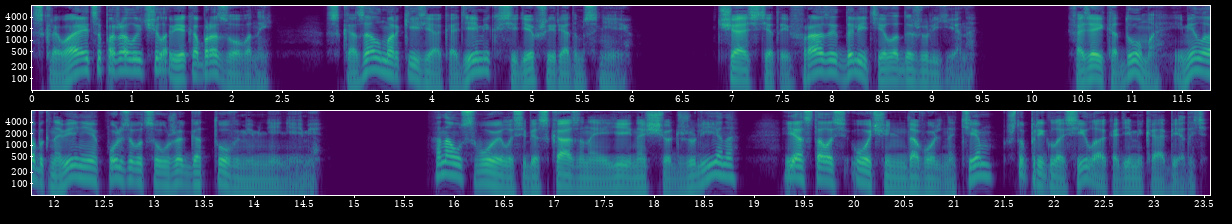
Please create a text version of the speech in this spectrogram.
скрывается, пожалуй, человек образованный, сказал маркизе-академик, сидевший рядом с нею. Часть этой фразы долетела до Жульена. Хозяйка дома имела обыкновение пользоваться уже готовыми мнениями. Она усвоила себе сказанное ей насчет Жульена и осталась очень довольна тем, что пригласила академика обедать.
